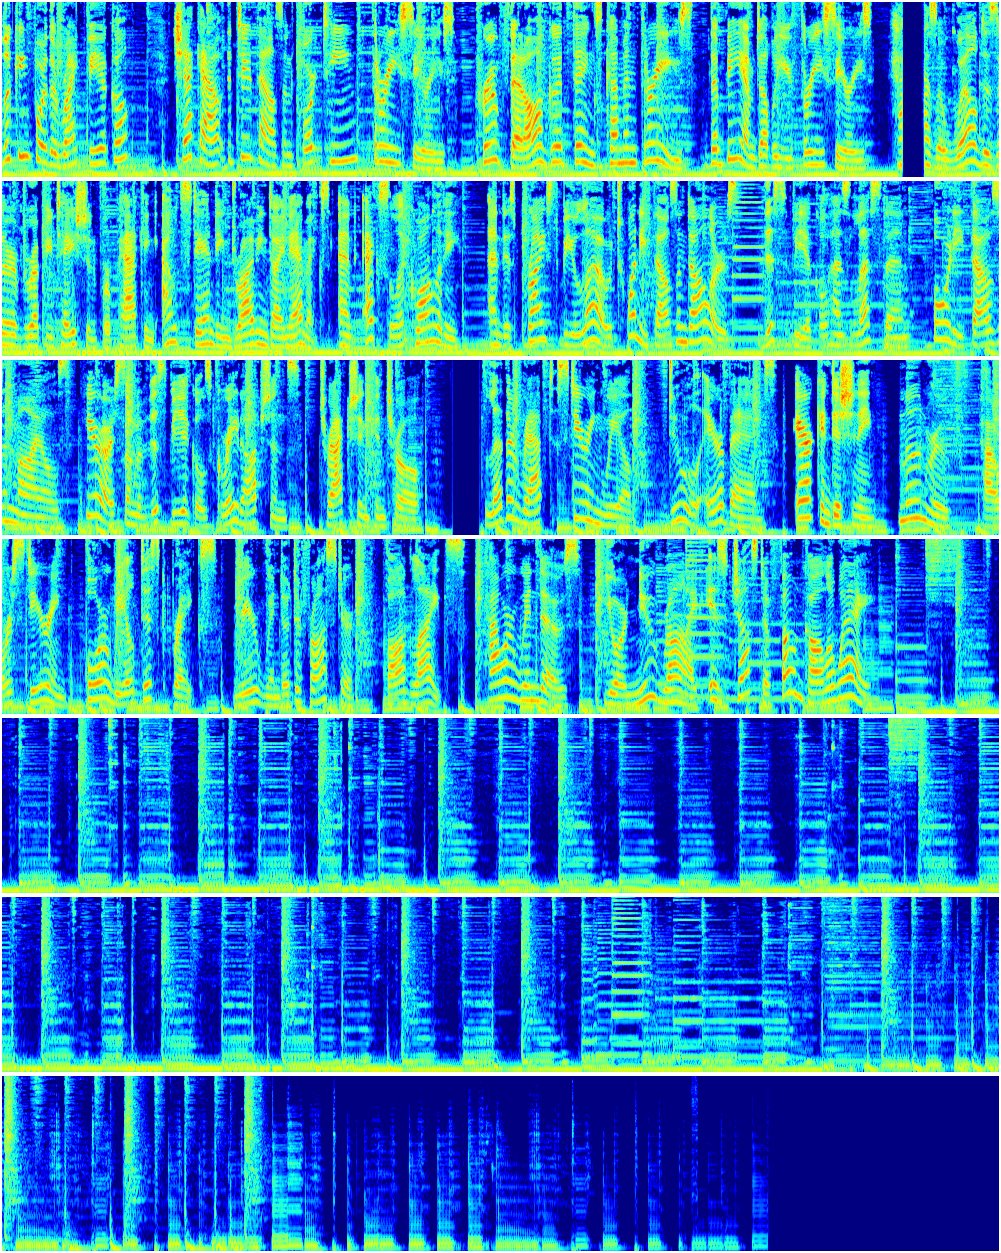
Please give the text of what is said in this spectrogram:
Looking for the right vehicle? Check out the 2014 3 Series. Proof that all good things come in threes. The BMW 3 Series has a well-deserved reputation for packing outstanding driving dynamics and excellent quality and is priced below $20,000. This vehicle has less than 40,000 miles. Here are some of this vehicle's great options. Traction control, leather-wrapped steering wheel, dual airbags, air conditioning, moonroof, power steering, four-wheel disc brakes, rear window defroster, fog lights, power windows. Your new ride is just a phone call away.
